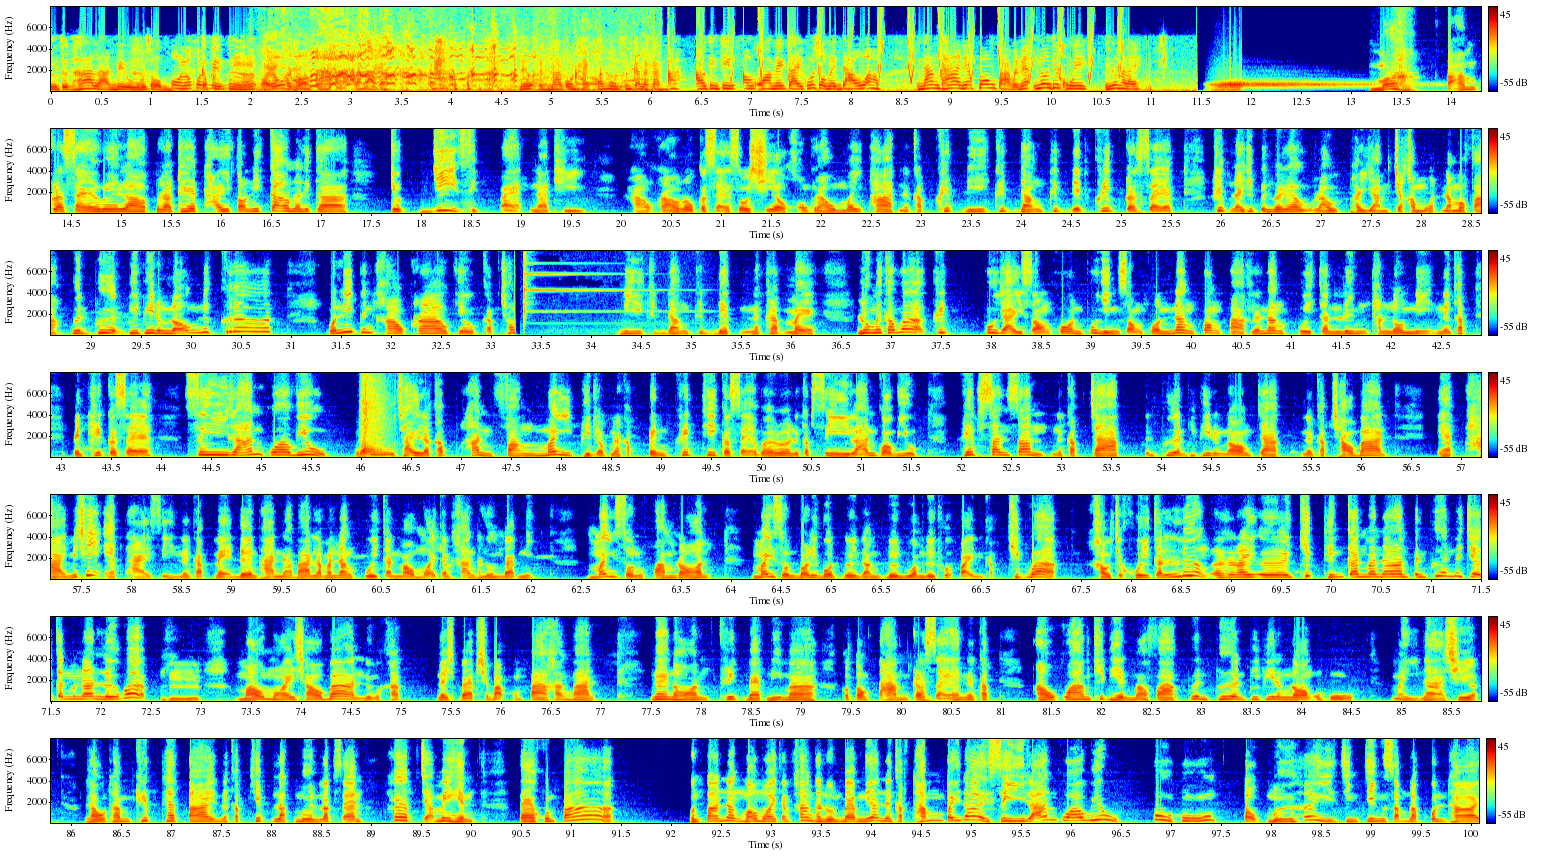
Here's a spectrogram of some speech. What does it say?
4.5 ล้านวิวคุณผู้ชม โอ้แล้วคนกับคลิปนี้เม้นต์อะเร็วเป็นการโอนถ่ายข้อมูลซึ่งกันและกันอะ เอาจริงๆ เอาความในใจคุณผู้ชมเลยเดาเอานั่งท่าเนี้ยป้องปากแบบเนี้ยเรื่องที่คุยเรื่องอะไร มาตามกระแสเวลาประเทศไทยตอนนี้ 9 นาฬิกาจุด 28 นาที ข่าวคราวโรคกระแสโซเชียลของเราไม่พลาดนะครับ คลิปดีคลิปดังคลิปเด็ดคลิปกระแส คลิปไหนที่เป็นไวรัลเราพยายามจะขมวดนำมาฝากเพื่อนๆพี่ๆน้องๆนะครับ วันนี้เป็นข่าวคราวเกี่ยวกับช่องดีคลิปดังคลิปเด็ดนะครับแม่รู้ไหมครับว่าคลิปผู้ใหญ่สองคนผู้หญิงสองคนนั่งป้องปากและนั่งคุยกันริมถนนนี้นะครับเป็นคลิปกระแส 4 ล้านกว่าวิว โอ้โหใช่แล้วครับ ท่านฟังไม่ผิดหรอกนะครับ เป็นคลิปที่กระแสไวรัลนะครับ4ล้านกว่าวิว คลิปสั้นๆนะครับจากเพื่อนๆพี่ๆน้องๆจากนะครับชาวบ้าน แอบถ่ายไม่ใช่แอบถ่ายสินะครับแหมเดินผ่านหน้าบ้านแล้วมานั่งคุยกันเมาส์มอยกันข้างถนนแบบนี้ ไม่สนความร้อน ไม่สนบริบทโดยหลังโดยรวมโดยทั่วไปนะครับ คิดว่าเขาจะคุยกันเรื่องอะไรเอ่ยคิดถึงกันมานานเป็นเพื่อนไม่เจอกันมานานหรือว่าเมาส์มอยชาวบ้านหรือว่าครับ ในแบบฉบับของป้าข้างบ้าน แน่นอนคลิปแบบนี้มาก็ต้องตามกระแสนะครับ เอาความคิดเห็นมาฝากเพื่อนๆ พี่ๆน้องๆโอ้โหไม่น่าเชื่อ เราทำคลิปแทบตายนะครับคลิปหลักหมื่นหลักแสนแทบจะไม่เห็น แต่คุณป้า คุณป้านั่งเมามอยกันข้างถนนแบบนี้นะครับทำไปได้4ล้านกว่าวิวโอ้โหตบมือให้จริง ๆสำหรับคนไทย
